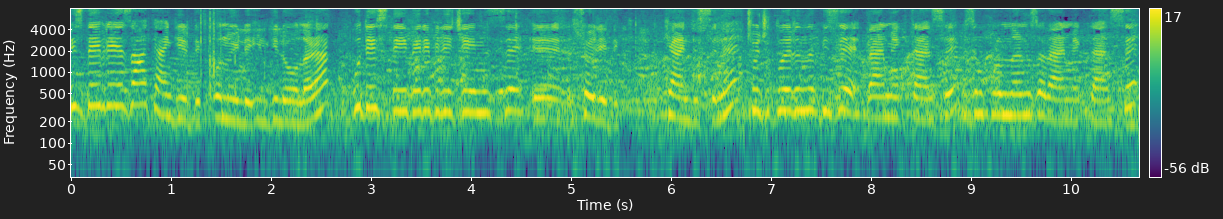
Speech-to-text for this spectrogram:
Biz devreye zaten girdik konuyla ilgili olarak. Bu desteği verebileceğimizi e, söyledik kendisine. Çocuklarını bize vermektense, bizim kurumlarımıza vermektense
